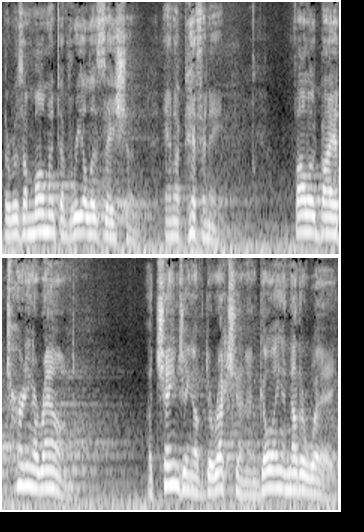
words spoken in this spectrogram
There was a moment of realization and epiphany, followed by a turning around a changing of direction and going another way.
